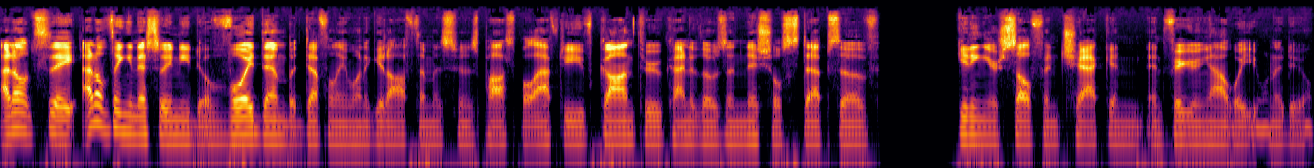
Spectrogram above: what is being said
I don't say I don't think you necessarily need to avoid them, but definitely want to get off them as soon as possible after you've gone through kind of those initial steps of getting yourself in check and, and figuring out what you want to do.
